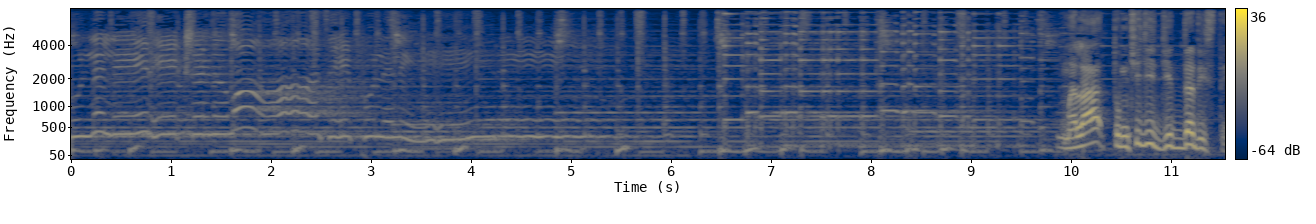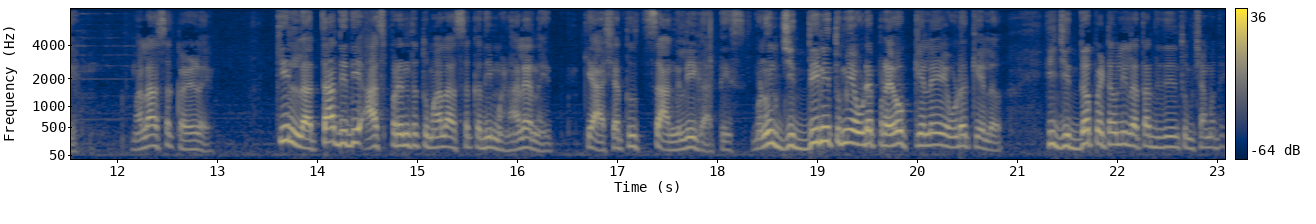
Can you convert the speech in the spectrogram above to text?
फुलले रे क्षण माझे फुलले रे. मला तुमची जी जिद्द दिसते मला असं कळलंय की लता दिदी आजपर्यंत तुम्हाला असं कधी म्हणाल्या नाहीत की आशा तू चांगली गातेस. म्हणून जिद्दीने तुम्ही एवढे प्रयोग केले एवढं केलं. ही जिद्द पेटवली लता दिदीने तुमच्यामध्ये?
